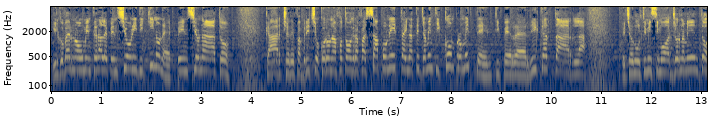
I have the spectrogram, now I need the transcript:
Il governo aumenterà le pensioni di chi non è pensionato. Carcere Fabrizio Corona fotografa Saponetta in atteggiamenti compromettenti per ricattarla. E c'è un ultimissimo aggiornamento.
